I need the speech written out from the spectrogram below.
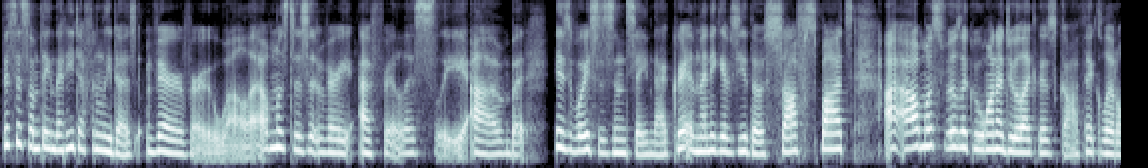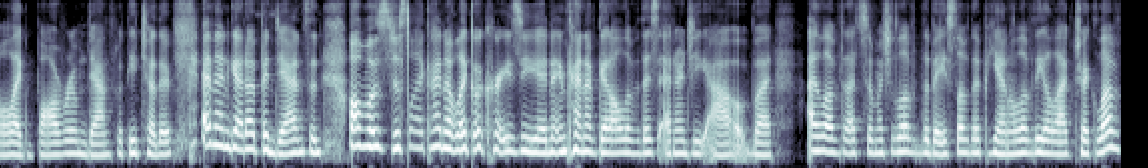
this is something that he definitely does very, very well. Almost does it very effortlessly. Um, but his voice is insane, that great. and then he gives you those soft spots. I, I almost feels like we want to do like this gothic little like ballroom dance with each other, and then get up and dance and almost just like kind of like go crazy and, and kind of get all of this energy out. But I loved that so much. Love the bass, love the piano, love the electric, love,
